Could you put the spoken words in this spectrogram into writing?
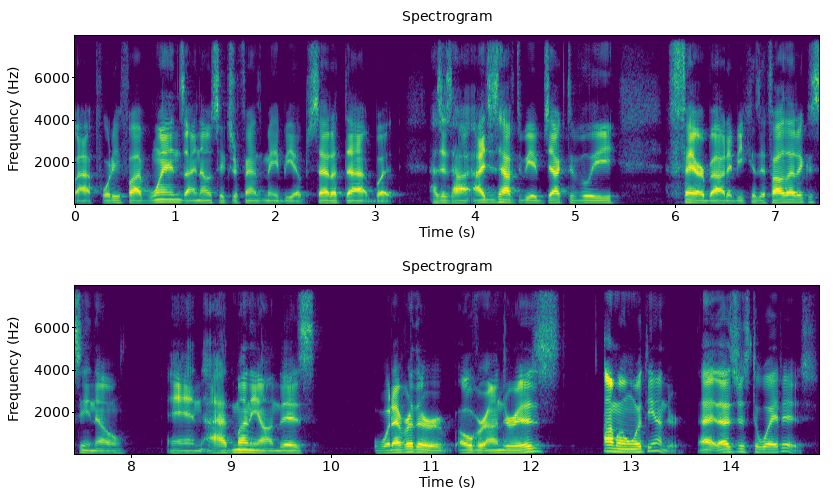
at 45 wins. I know Sixer fans may be upset at that, but I just I just have to be objectively fair about it because if I was at a casino and I had money on this, whatever their over under is, I'm going with the under. That's just the way it is.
